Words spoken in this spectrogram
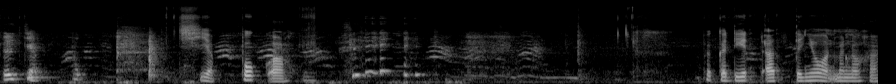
เออเจ็บปุ๊บเฉียบปุ๊กอ๋อเพื่อกระเด็ดเอาแต่ยอดมันเนาะค่ะ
